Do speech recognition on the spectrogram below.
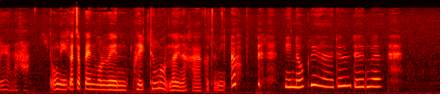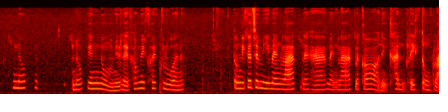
ด้วยกันนะคะ ตรงนี้ก็จะเป็นบริเวณพริกทั้งหมดเลยนะคะ ก็จะมีอ้าวมีนกด้วยอะดูเดินมานก นกยังหนุ่มอยู่เลยเขาไม่ค่อยกลัวนะ ตรงนี้ก็จะมีแมงลักนะคะ แมงลักแล้วก็หนึ่งขั้นพริกตรงกล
